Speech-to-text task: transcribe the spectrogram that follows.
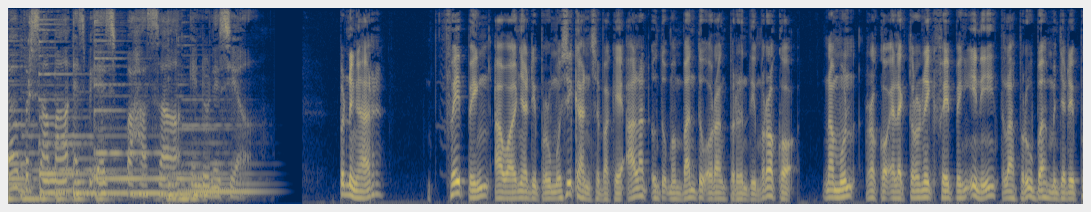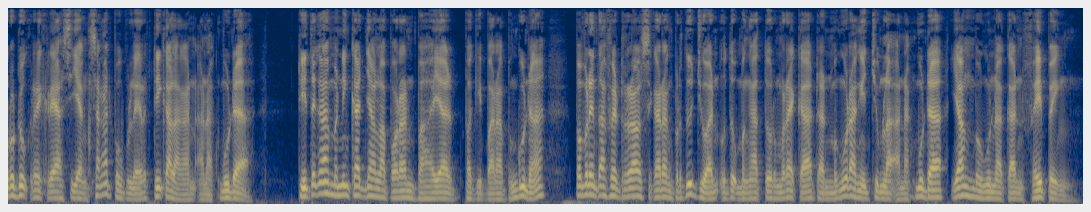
Anda bersama SBS Bahasa Indonesia. Pendengar, vaping awalnya dipromosikan sebagai alat untuk membantu orang berhenti merokok. Namun, rokok elektronik vaping ini telah berubah menjadi produk rekreasi yang sangat populer di kalangan anak muda. Di tengah meningkatnya laporan bahaya bagi para pengguna, pemerintah federal sekarang bertujuan untuk mengatur mereka dan mengurangi jumlah anak muda yang menggunakan vaping.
